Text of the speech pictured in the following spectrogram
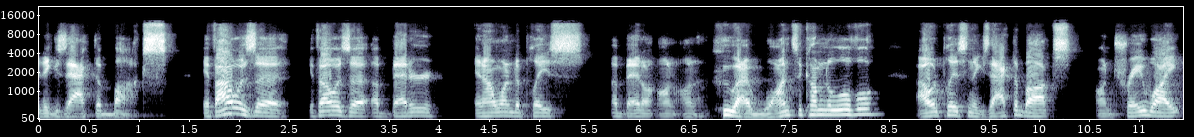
an exacta box if I was a if I was a, a better and I wanted to place a bet on, on, on who I want to come to Louisville, I would place an exacta box on Tre White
